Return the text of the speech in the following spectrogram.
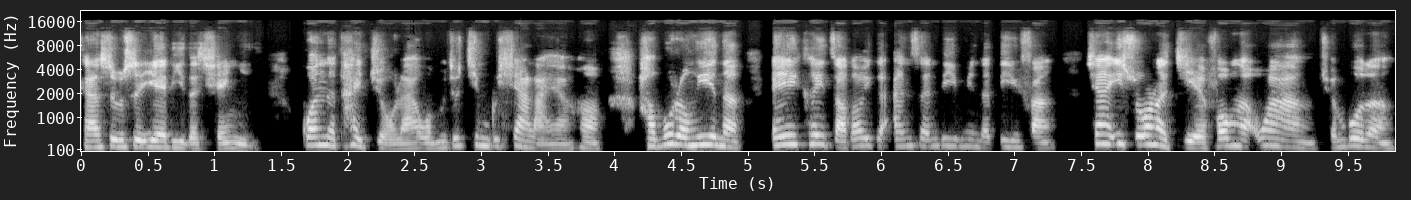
看是不是业力的牵引？关的太久了，我们就静不下来呀，哈，好不容易呢，哎，可以找到一个安身立命的地方。现在一说呢，解封了，哇，全部的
